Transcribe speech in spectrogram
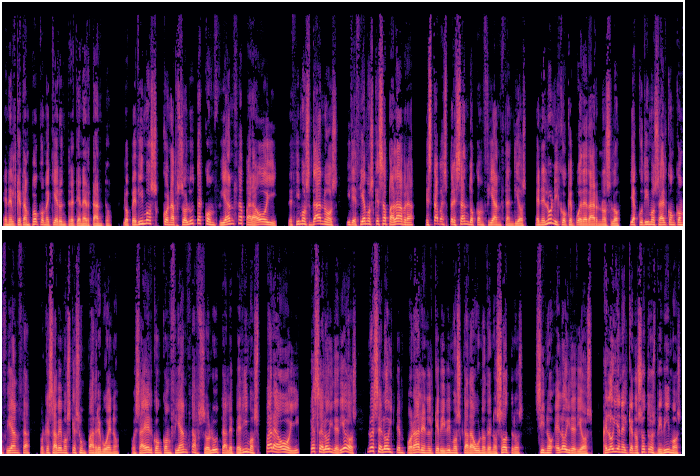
en el que tampoco me quiero entretener tanto. Lo pedimos con absoluta confianza para hoy, decimos danos y decíamos que esa palabra estaba expresando confianza en Dios, en el único que puede dárnoslo, y acudimos a Él con confianza porque sabemos que es un Padre bueno, pues a Él con confianza absoluta le pedimos para hoy, que es el hoy de Dios, no es el hoy temporal en el que vivimos cada uno de nosotros, sino el hoy de Dios, el hoy en el que nosotros vivimos,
